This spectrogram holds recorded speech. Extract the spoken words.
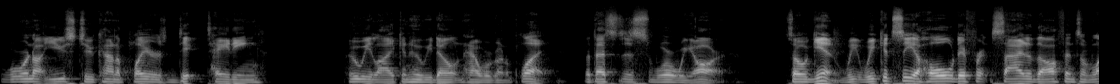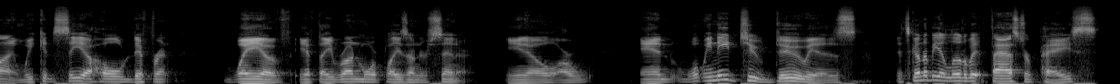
we're not used to kind of players dictating who we like and who we don't and how we're going to play. But that's just where we are. So again, we, we could see a whole different side of the offensive line. We could see a whole different way of if they run more plays under center, you know, or and what we need to do is it's going to be a little bit faster pace,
